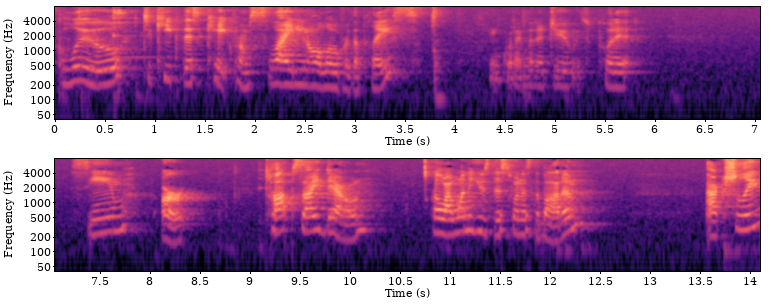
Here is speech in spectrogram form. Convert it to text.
glue to keep this cake from sliding all over the place. I think what I'm gonna do is put it seam or top side down. Oh, I want to use this one as the bottom, actually,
